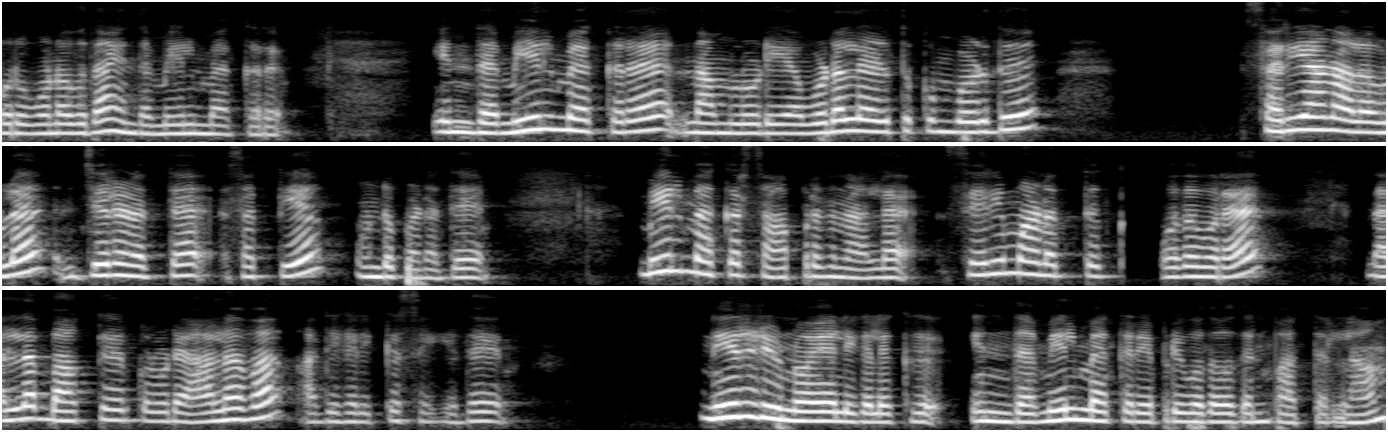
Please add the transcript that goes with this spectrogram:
ஒரு உணவு தான் இந்த மீல் மேக்கரு இந்த மீல் மேக்கரை நம்மளுடைய உடல் எடுத்துக்கும் பொழுது சரியான அளவில் ஜீரணத்தை சக்தியை உண்டு பண்ணுது. மீல் மேக்கர் சாப்பிட்றதுனால செரிமானத்துக்கு உதவுற நல்ல பாக்டீரியர்களுடைய அளவை அதிகரிக்க செய்யுது. நீரிழிவு நோயாளிகளுக்கு இந்த மீல் மேக்கர் எப்படி உதவுதுன்னு பார்த்துடலாம்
